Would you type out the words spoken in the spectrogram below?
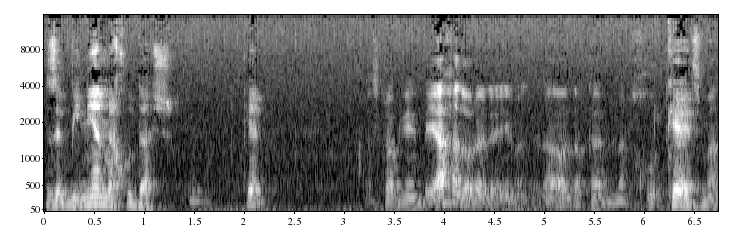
זה בניין מחודש, כן? אז כל הבניין ביחד עולה לאימא, זה לא דווקא מלכות כן, עצמה,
